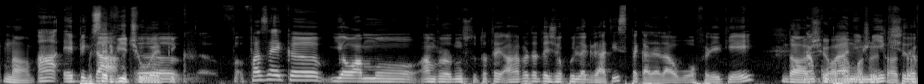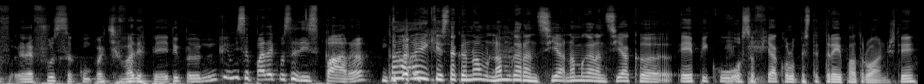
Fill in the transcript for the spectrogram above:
na, Ah, Epic, da. Serviciu Epic. f- Faza e că eu am, uh, am vreo, nu știu, toate, aproape toate jocurile gratis pe care le-au oferit ei. Da, N-am și eu cumpărat aveam nimic și majoritatea. ref, refuz să cumpăr ceva de pe Epic pentru că încă mi se pare că o să dispară. Da, aia e chestia că n-am, n-am, garanția, n-am garanția că Epic-ul o să fie acolo peste 3-4 ani, știi?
